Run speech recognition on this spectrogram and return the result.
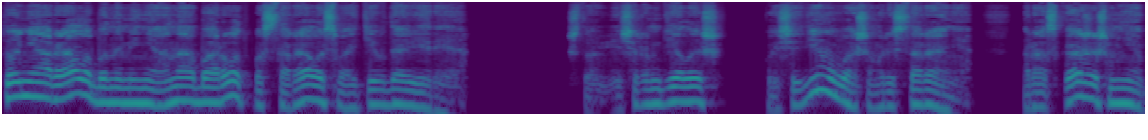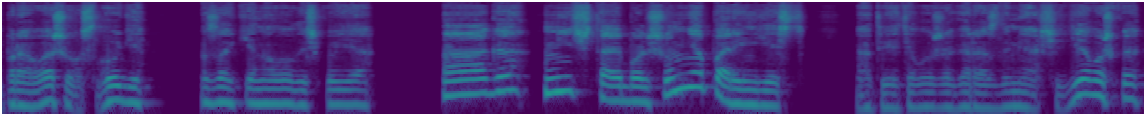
то не орала бы на меня, а наоборот постаралась войти в доверие. Что вечером делаешь? Посидим в вашем ресторане. Расскажешь мне про ваши услуги? Закинул удочку я. Ага, мечтай больше, у меня парень есть. — ответила уже гораздо мягче девушка,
